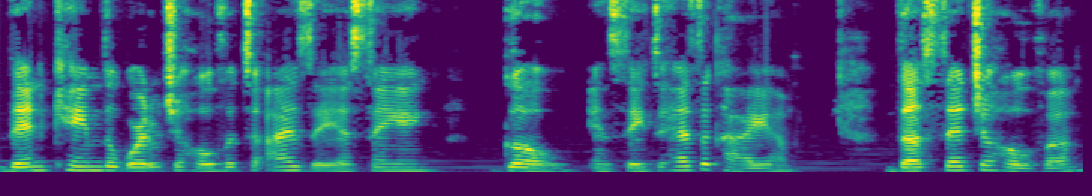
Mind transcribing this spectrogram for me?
Then came the word of Jehovah to Isaiah, saying, Go and say to Hezekiah, Thus said Jehovah,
